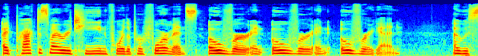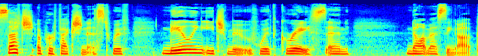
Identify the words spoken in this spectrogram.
I'd practice my routine for the performance over and over and over again. I was such a perfectionist with nailing each move with grace and not messing up.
